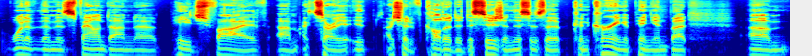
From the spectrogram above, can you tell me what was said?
one of them is found on uh, page five. Um, I, sorry, it, I should have called it a decision. This is a concurring opinion, but. Um,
